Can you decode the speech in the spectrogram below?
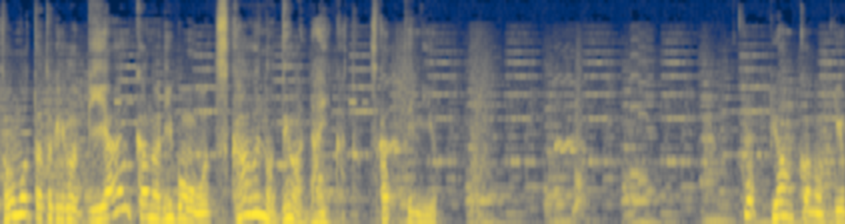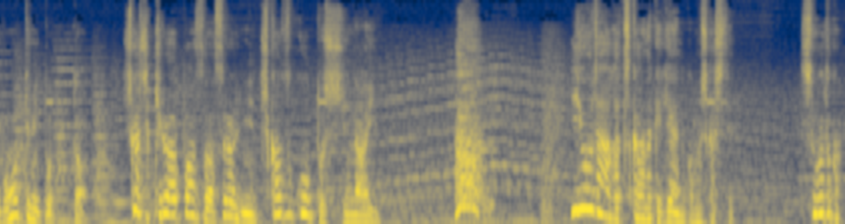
と思った時にこのビアンカのリボンを使うのではないかと。使ってみよう。お、ビアンカのリボンを手に取った。しかしキラーパンサーはスラリに近づこうとしない。イオダーが使わなきゃいけないのかもしかして。そういうことか。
